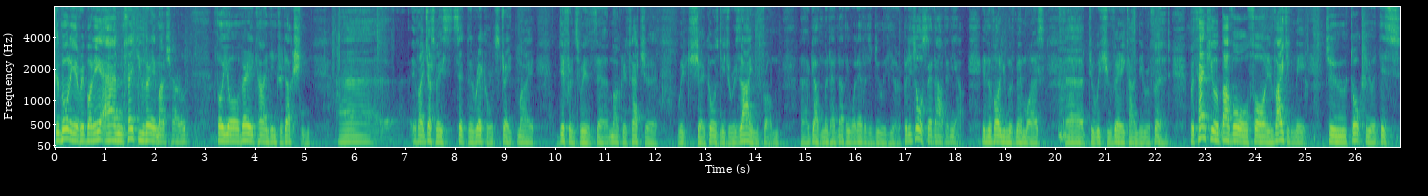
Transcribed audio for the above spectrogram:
Good morning, everybody, and thank you very much, Harold, for your very kind introduction. Uh, if I just may set the record straight, my difference with uh, Margaret Thatcher, which uh, caused me to resign from government, had nothing whatever to do with Europe. But it's all set out, anyhow, in the volume of memoirs uh, to which you very kindly referred. But thank you above all for inviting me to talk to you at this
